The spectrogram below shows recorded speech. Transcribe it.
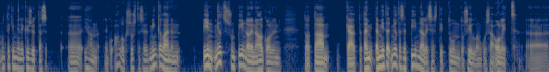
mun teki mieli kysyä tässä ö, ihan niin kuin aluksi susta se, että minkälainen, pin, miltä sun pinnallinen alkoholin tota, käyttö, tai, tai miltä, miltä se pinnallisesti tuntui silloin, kun sä olit ö,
